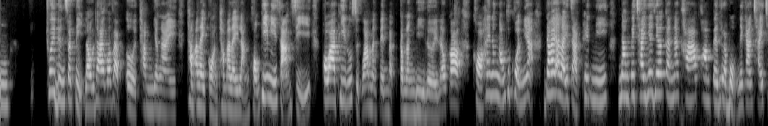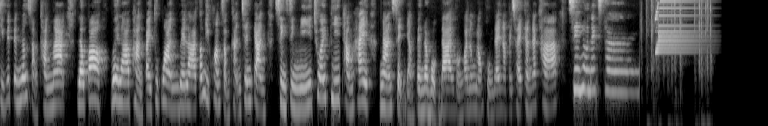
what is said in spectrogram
ช่วยดึงสติเราได้ว่าแบบเออทำยังไงทำอะไรก่อนทำอะไรหลังของพี่มี3สี เพราะว่าพี่รู้สึกว่ามันเป็นแบบกำลังดีเลย แล้วก็ขอให้น้องๆทุกคนเนี่ยได้อะไรจากคลิปนี้นำไปใช้เยอะๆกันนะคะ ความเป็นระบบในการใช้ชีวิตเป็นเรื่องสำคัญมาก แล้วก็เวลาผ่านไปทุกวัน เวลาก็มีความสำคัญเช่นกัน สิ่งสิ่งนี้ช่วยพี่ทำให้งานเสร็จอย่างเป็นระบบได้หวังว่าน้องๆคงได้นำไปใช้กันนะคะ see you next time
